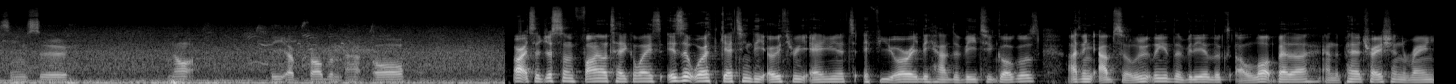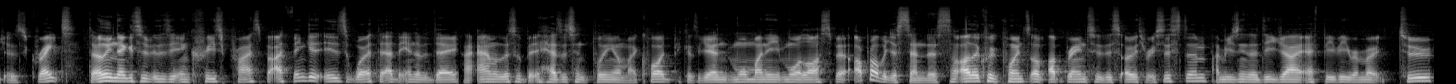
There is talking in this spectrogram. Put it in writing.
Seems to not be a problem at all. Alright, so just some final takeaways. Is it worth getting the O3 Air unit if you already have the V2 goggles? I think absolutely. The video looks a lot better and the penetration range is great. The only negative is the increased price, but I think it is worth it at the end of the day. I am a little bit hesitant putting on my quad because again, more money, more loss, but I'll probably just send this. Some other quick points of upgrading to this O3 system. I'm using the DJI FPV Remote 2.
